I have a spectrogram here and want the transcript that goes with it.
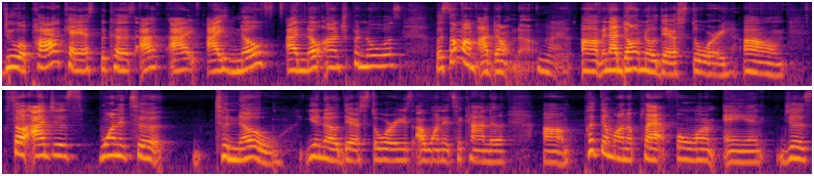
do a podcast because I I I know I know entrepreneurs, but some of them I don't know. Right. Um, and I don't know their story. Um, so I just wanted to to know, you know, their stories. I wanted to kind of um put them on a platform and just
